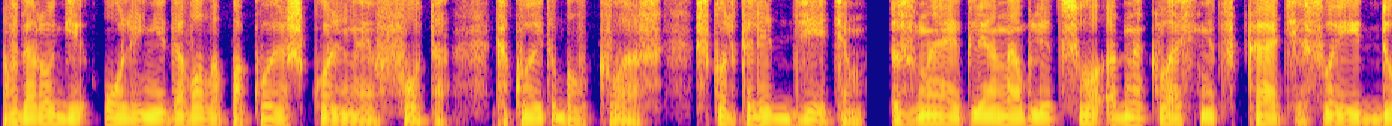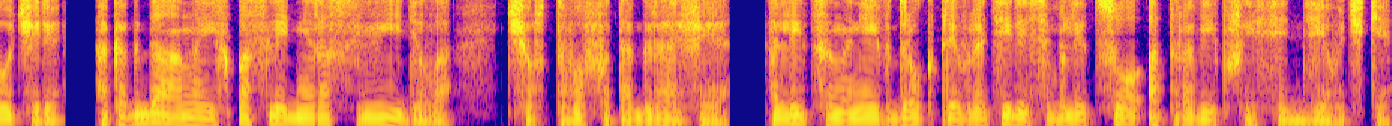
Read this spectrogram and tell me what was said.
В дороге Оле не давала покоя школьное фото. Какой это был класс, сколько лет детям, знает ли она в лицо одноклассниц Кати, своей дочери, а когда она их последний раз видела? Чёртова фотография. Лица на ней вдруг превратились в лицо отравившейся девочки.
